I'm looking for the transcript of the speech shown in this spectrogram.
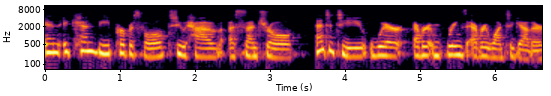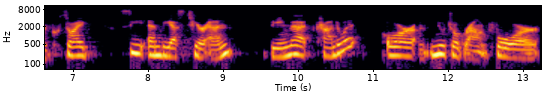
And it can be purposeful to have a central entity where it brings everyone together. So I see NBSTRN being that conduit or neutral ground for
